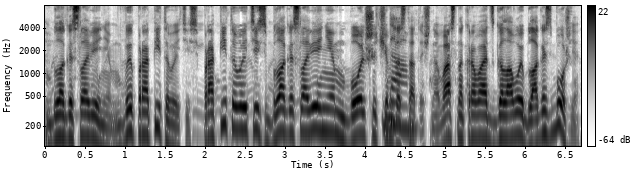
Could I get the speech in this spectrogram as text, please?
благословением. Вы пропитываетесь, пропитываетесь благословением больше, чем Да. достаточно. Вас накрывает с головой благость Божья.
